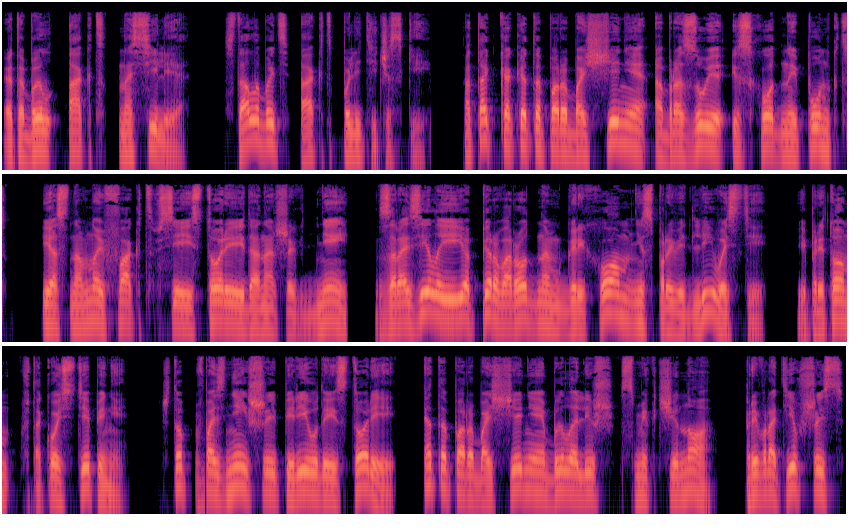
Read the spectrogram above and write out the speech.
Это был акт насилия, стало быть, акт политический. А так как это порабощение, образуя исходный пункт и основной факт всей истории до наших дней, заразило ее первородным грехом несправедливости, и притом в такой степени, что в позднейшие периоды истории это порабощение было лишь смягчено, превратившись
